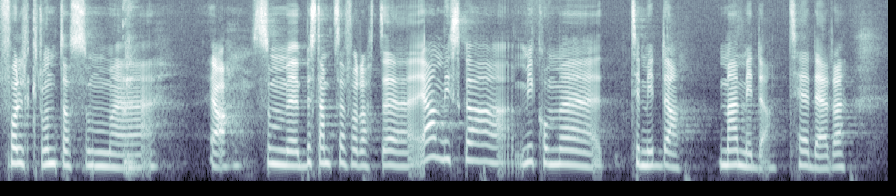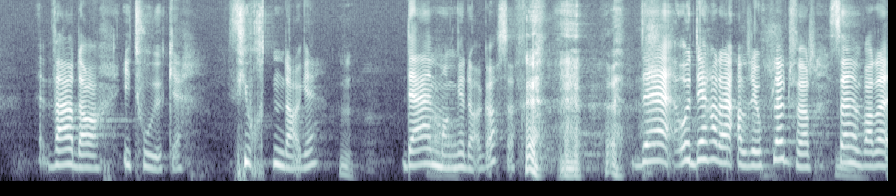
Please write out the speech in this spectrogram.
folk rundt oss som, ja, som bestemte seg for at ja, vi skal vi kommer til middag, med middag til dere hver dag i to uker. 14 dager. Mm. Det er mange dager, altså. Det, og det hadde jeg aldri opplevd før. Så bare,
